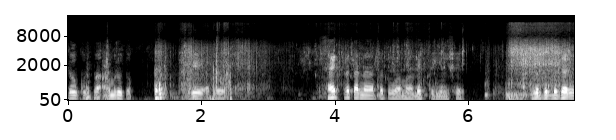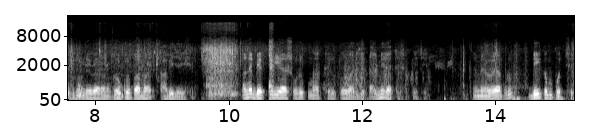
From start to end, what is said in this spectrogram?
ગૌકૃપા અમૃતો જે આપણે સાઠ પ્રકારના તત્વો આમાં બેક્ટેરિયલ છે. લગભગ બધા રોગનું નિવારણ ગૌકૃપામાં આવી જાય છે. અને બેક્ટેરિયા સ્વરૂપમાં ખેડૂતો વાડીએ કાયમી રાખી શકે છે. અને હવે આપણું ડીકમ્પોઝ છે.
